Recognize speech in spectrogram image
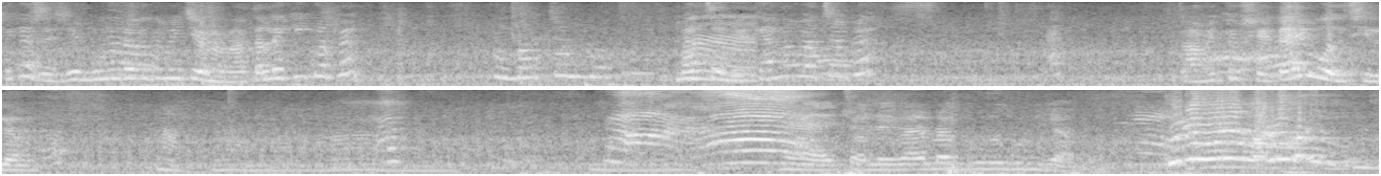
ঠিক আছে? সেই বোনটাকে তুমি চেনো না তাহলে কি করবে? বাঁচাবো। বাঁচাবে? কেন বাঁচাবে? আমি তো সেটাই বলছিলাম। না, না। হ্যাঁ চলো এবার আমরা ঘুরে ঘুরে যাব। ঘুরে ঘুরে ঘুরে ঘুরে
